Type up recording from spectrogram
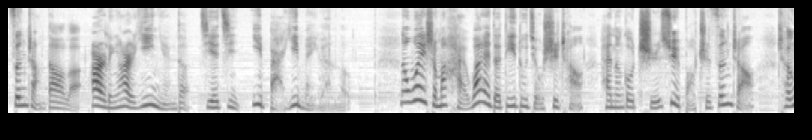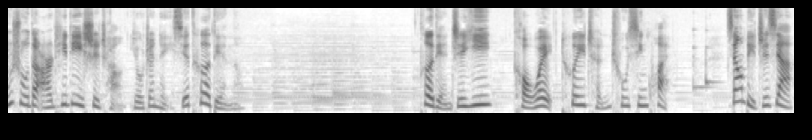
增长到了2021年的接近100亿美元了。那为什么海外的低度酒市场还能够持续保持增长？成熟的 RTD 市场有着哪些特点呢？特点之一，口味推陈出新快。相比之下，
